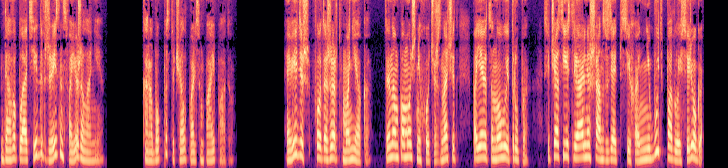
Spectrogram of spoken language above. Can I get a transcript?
Да, воплотит в жизнь свое желание. Коробок постучал пальцем по айпаду. «Видишь фото жертв маньяка? Ты нам помочь не хочешь, значит, появятся новые трупы. Сейчас есть реальный шанс взять психа. Не будь падлой, Серега,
